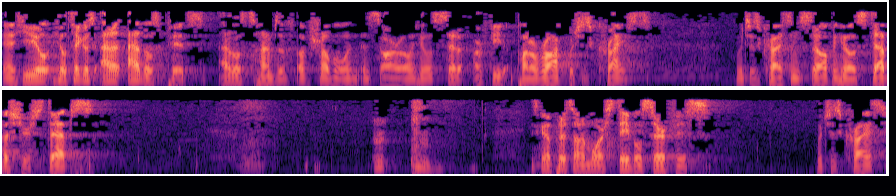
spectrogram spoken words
And He'll He'll take us out of, out of those pits, out of those times of, of trouble and, and sorrow, and He'll set our feet upon a rock, which is Christ, which is Christ Himself, and He'll establish your steps. He's going to put us on a more stable surface, which is Christ.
